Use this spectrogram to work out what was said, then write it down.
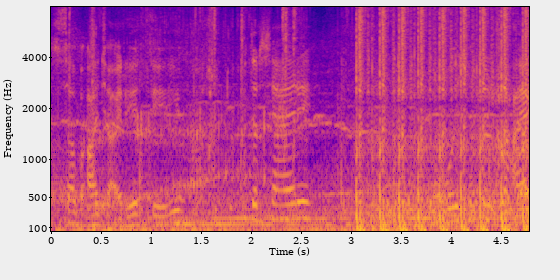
सब आ जा। रहे तेरी किधर से आए रे? वही सोच तो आया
